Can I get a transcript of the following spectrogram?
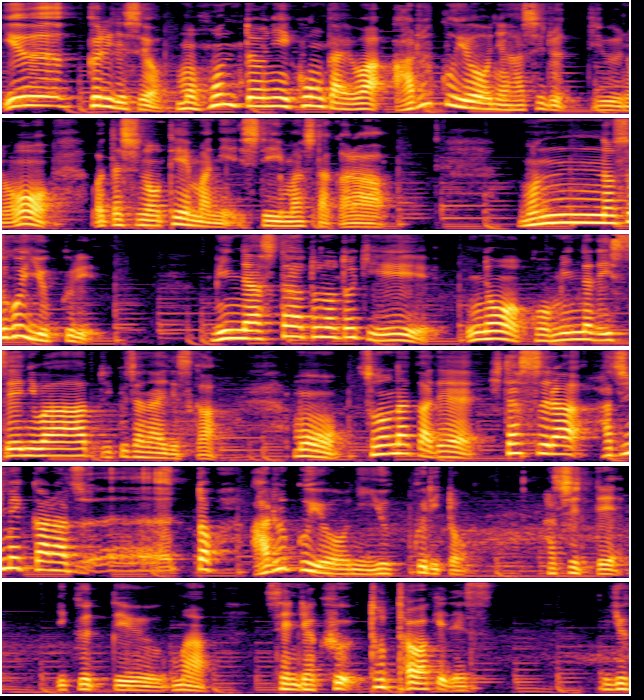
ゆっくりですよ。もう本当に今回は歩くように走るっていうのを私のテーマにしていましたから、ものすごいゆっくり。みんなスタートの時のこうみんなで一斉にわーっと行くじゃないですか。もうその中でひたすら初めからずっと歩くようにゆっくりと走っていくっていう、まあ戦略取ったわけです。ゆっ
